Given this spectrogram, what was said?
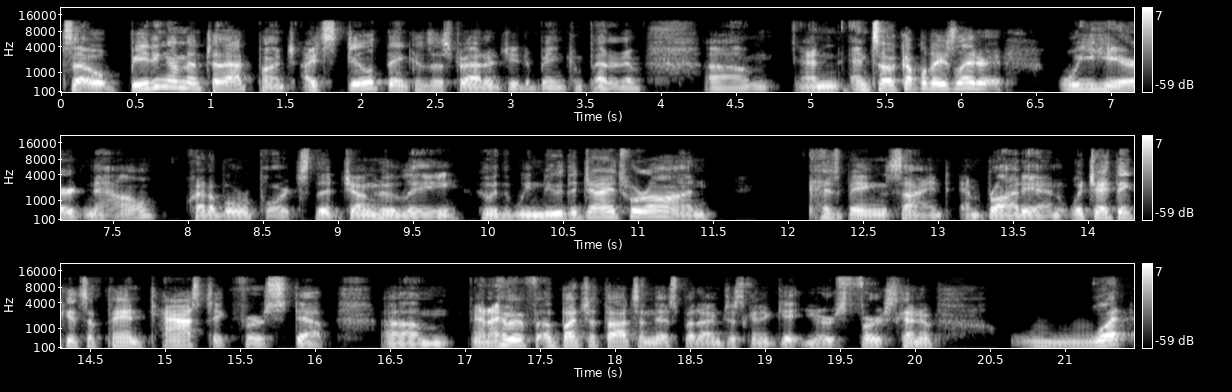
So beating them into that punch, I still think is a strategy to being competitive. Um, and and so a couple days later, we hear now credible reports that Jung Hoo Lee, who we knew the Giants were on, has been signed and brought in, which I think is a fantastic first step. Um, and I have a, a bunch of thoughts on this, but I'm just going to get yours first. Kind of what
